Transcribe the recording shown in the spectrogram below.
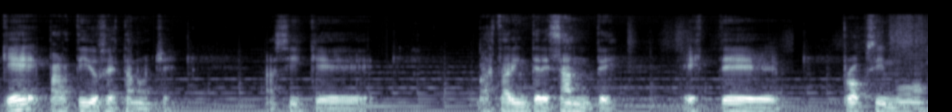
qué partidos esta noche. Así que va a estar interesante este próximo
